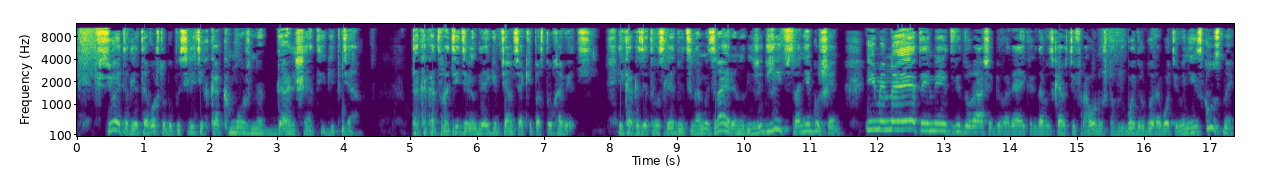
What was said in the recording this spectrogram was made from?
Все это для того, чтобы поселить их как можно дальше от египтян, так как отвратителен для египтян всякий пастух овец. И как из этого следует, нам Израиля надлежит жить в стране Гушен. Именно это имеет в виду Раши, говоря, и когда вы скажете фараону, что в любой другой работе вы не искусны,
